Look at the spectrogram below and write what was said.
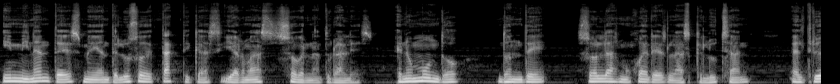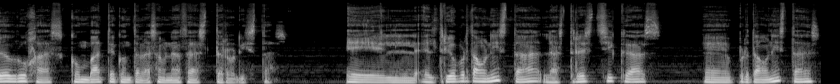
inminentes mediante el uso de tácticas y armas sobrenaturales. En un mundo donde son las mujeres las que luchan, el trío de brujas combate contra las amenazas terroristas. El, trío protagonista, las tres chicas eh, protagonistas,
